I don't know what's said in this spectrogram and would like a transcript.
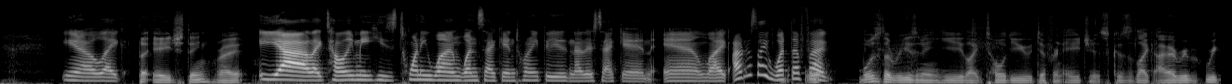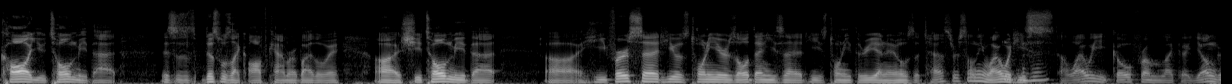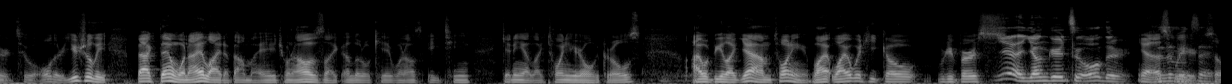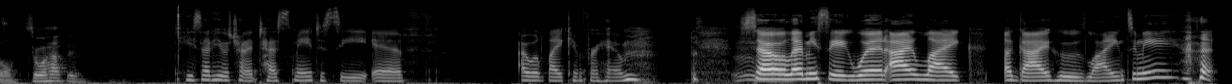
you know, like The age thing, right? yeah, like telling me he's 21 one second, 23 another second, and like I'm just like, what the fuck? what was the reasoning he like told you different ages? Because like I re- recall you told me that this is this was like off camera by the way. Uh, she told me that uh, he first said he was 20 years old, then he said he's 23, and it was a test or something. Why would he? s Uh, why would he go from like a younger to older? Usually back then, when I lied about my age, when I was like a little kid, when I was 18, getting at like 20 year old girls, I would be like, yeah, I'm 20. Why? Why would he go reverse? Yeah, younger to older. Yeah, that's Doesn't make weird, sense. so- so what happened? He said he was trying to test me to see if I would like him for him. Mm. So let me see. Would I like a guy who's lying to me?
